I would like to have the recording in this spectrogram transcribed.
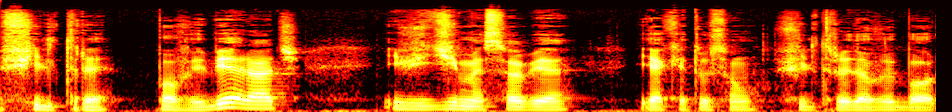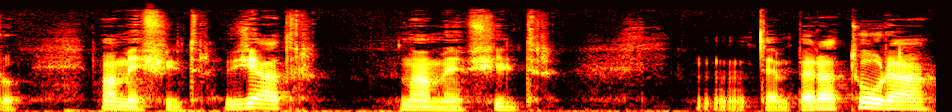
filtry powybierać i widzimy sobie, jakie tu są filtry do wyboru. Mamy filtr wiatr, mamy filtr mm, temperatura,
